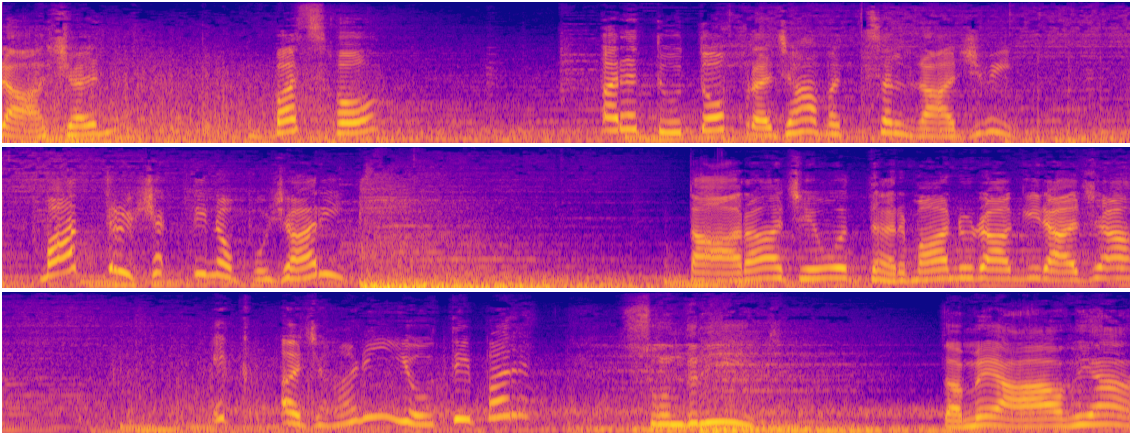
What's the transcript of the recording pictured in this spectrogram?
રાજન બસ હો અરે તું તો પ્રજાવત્સલ રાજવી માતૃશક્તિનો પૂજારી તારા જેવો ધર્માનુરાગી રાજા એક અજાણી યુવતી પર સુંદરી તમે આવ્યા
